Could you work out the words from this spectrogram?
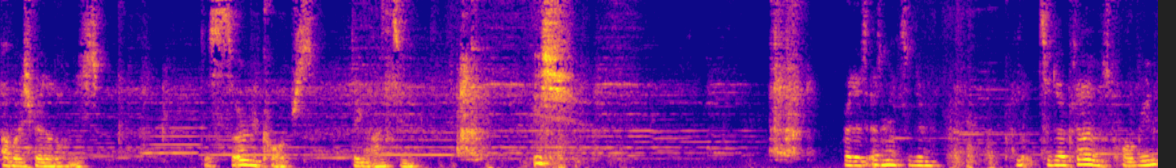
aber ich werde noch nicht das Survey Corps Ding anziehen. Ich werde jetzt erstmal zu dem zu der Kleidungsfrau gehen.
